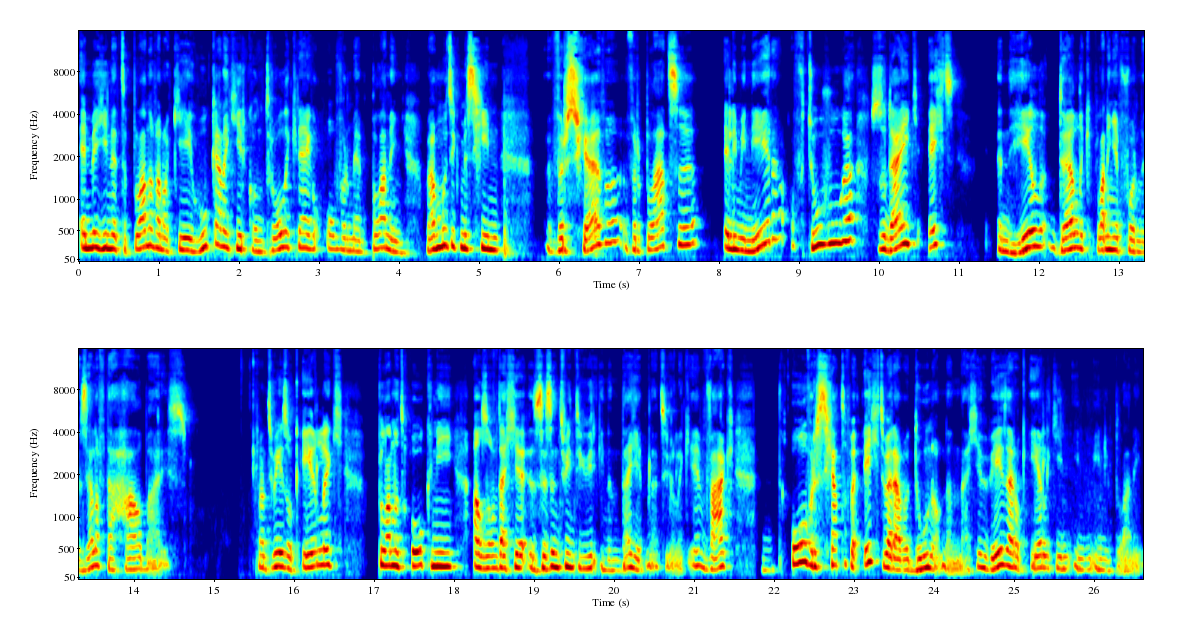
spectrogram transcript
en beginnen te plannen van oké, hoe kan ik hier controle krijgen over mijn planning? Wat moet ik misschien verschuiven, verplaatsen, elimineren of toevoegen, zodat ik echt een heel duidelijke planning heb voor mezelf dat haalbaar is. Want wees ook eerlijk, plan het ook niet alsof dat je 26 uur in een dag hebt natuurlijk. Vaak overschatten we echt wat we doen op een dag. Wees daar ook eerlijk in, in, in je planning.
